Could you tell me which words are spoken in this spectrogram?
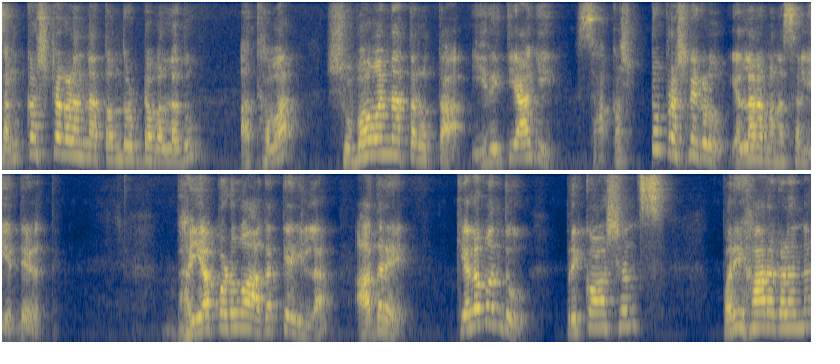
ಸಂಕಷ್ಟಗಳನ್ನು ತಂದೊಡ್ಡಬಲ್ಲದು ಅಥವಾ ಶುಭವನ್ನು ತರುತ್ತಾ ಈ ರೀತಿಯಾಗಿ ಸಾಕಷ್ಟು ಪ್ರಶ್ನೆಗಳು ಎಲ್ಲರ ಮನಸ್ಸಲ್ಲಿ ಎದ್ದೇಳುತ್ತೆ. ಭಯ ಪಡುವ ಅಗತ್ಯ ಇಲ್ಲ, ಆದರೆ ಕೆಲವೊಂದು ಪ್ರಿಕಾಷನ್ಸ್ ಪರಿಹಾರಗಳನ್ನು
